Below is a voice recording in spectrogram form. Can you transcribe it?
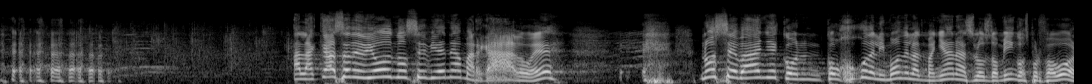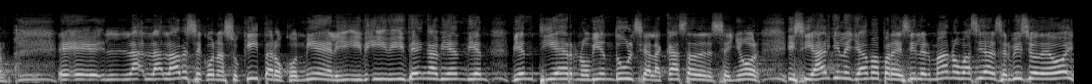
A la casa de Dios no se viene amargado, ¿eh? No se bañe con, jugo de limón en las mañanas, los domingos, por favor. Eh, eh, lávese con azuquita o con miel y, venga bien, bien, bien tierno, bien dulce a la casa del Señor. Y si alguien le llama para decirle, hermano, vas a ir al servicio de hoy,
